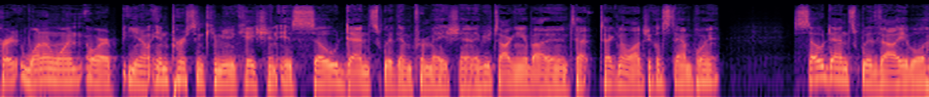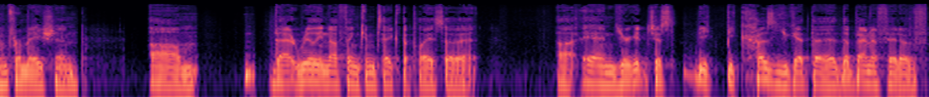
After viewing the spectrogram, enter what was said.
one on one or you know in person communication is so dense with information. If you're talking about it in a te- technological standpoint, so dense with valuable information um, that really nothing can take the place of it. Uh, and you're just be, because you get the the benefit of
